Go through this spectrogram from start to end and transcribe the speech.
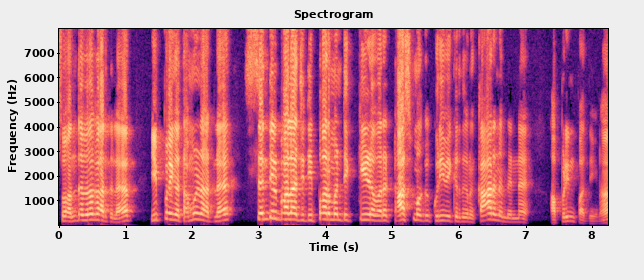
சோ அந்த விவகாரத்துல இப்ப எங்க தமிழ்நாட்டுல செந்தில் பாலாஜி டிபார்ட்மெண்ட்டுக்கு கீழே வர டாஸ்மாக் குறி வைக்கிறதுக்கான காரணம் என்ன அப்படின்னு பாத்தீங்கன்னா.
